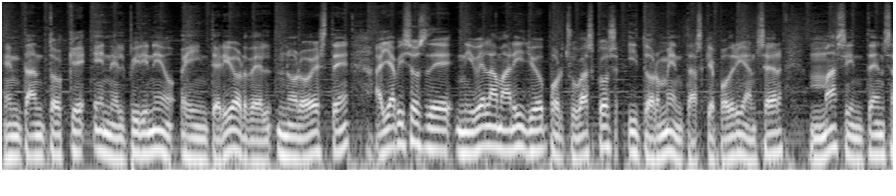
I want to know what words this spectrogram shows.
en tanto que en el Pirineo e interior del noroeste hay avisos de nivel amarillo por chubascos y tormentas que podrían ser más intensas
